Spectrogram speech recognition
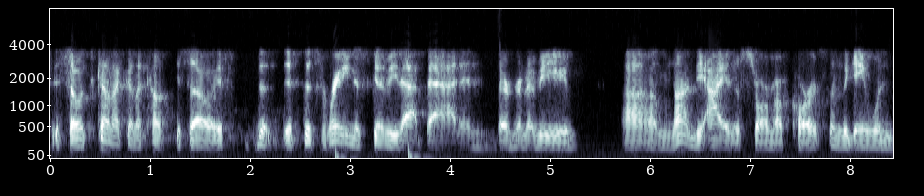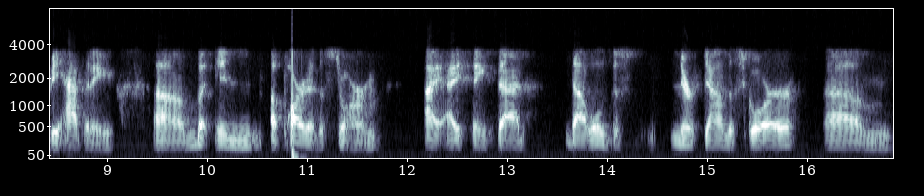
it so it's kind of going to come. So if the, if this rain is going to be that bad and they're going to be um, not in the eye of the storm, of course, then the game wouldn't be happening. Um, but in a part of the storm, I, I think that that will just nerf down the score um,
